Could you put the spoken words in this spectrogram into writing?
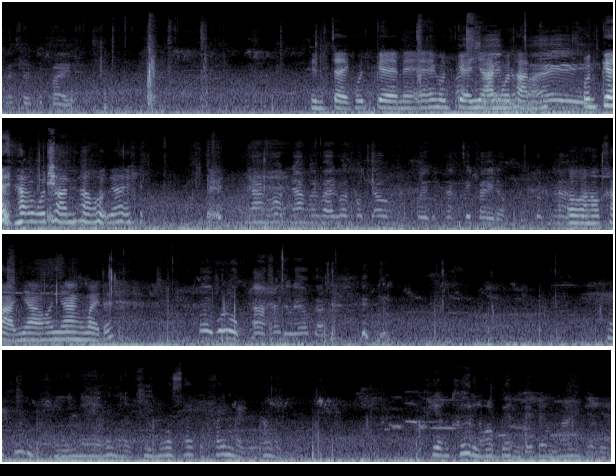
ไปใส่ก็ไปเห็นใจคนแก่แน่คนแก่ย่างไม่ทัน คนแก่ย่างไม่ทันเขาได้ย่างรถย่างไปไปรถพวกเจ้าไปสิไปดอกต้นทาง เออเขาขายาวเขาย่างไว้ได้อเออบ่ลงทางให้จะแล้วกันมาขึ้นขี่แน่ตั้งแต่ขี่มอไซค์กับไฟใหม่ทั้งไหนเที่ยงคืนแล้วมาเบนไปเบนมาเดี๋ยวนี้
